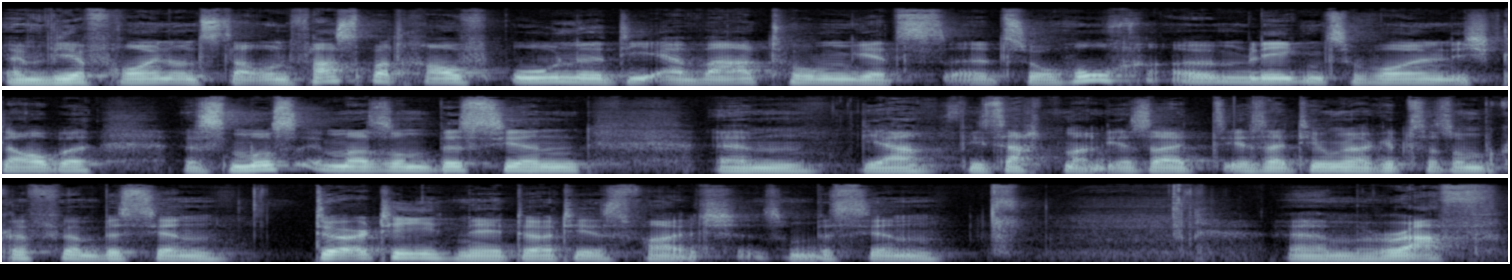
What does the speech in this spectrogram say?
ähm, wir freuen uns da unfassbar drauf, ohne die Erwartungen jetzt äh, zu hoch ähm, legen zu wollen. Ich glaube, es muss immer so ein bisschen, ähm, ja, wie sagt man, ihr seid, ihr seid jünger, gibt es da so einen Begriff für ein bisschen dirty? Nee, dirty ist falsch. So ein bisschen ähm, rough.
